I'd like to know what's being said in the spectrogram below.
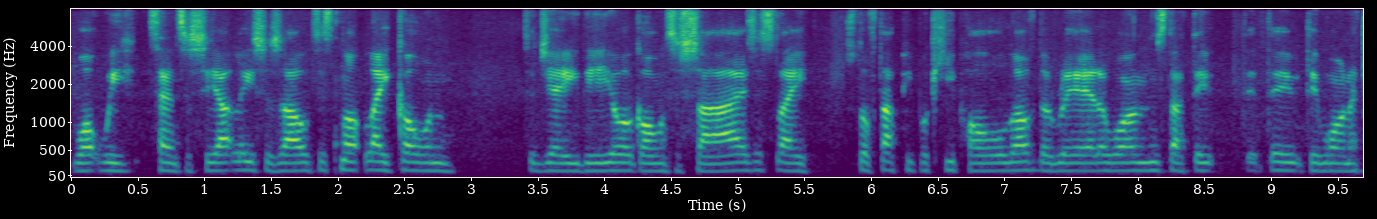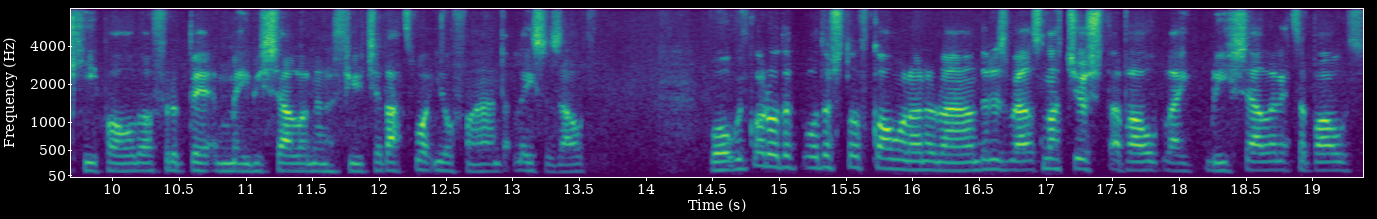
what we tend to see at Laces Out. It's not like going to JD or going to size. It's like stuff that people keep hold of, the rarer ones that they they, they want to keep hold of for a bit and maybe sell on in the future. That's what you'll find at Laces Out. But we've got other other stuff going on around it as well. It's not just about like reselling, it's about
